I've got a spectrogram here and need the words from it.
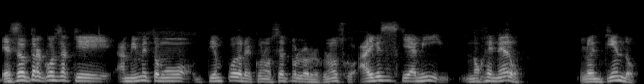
Esa es otra cosa que a mí me tomó tiempo de reconocer, pero lo reconozco. Hay veces que a mí no genero, lo entiendo,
